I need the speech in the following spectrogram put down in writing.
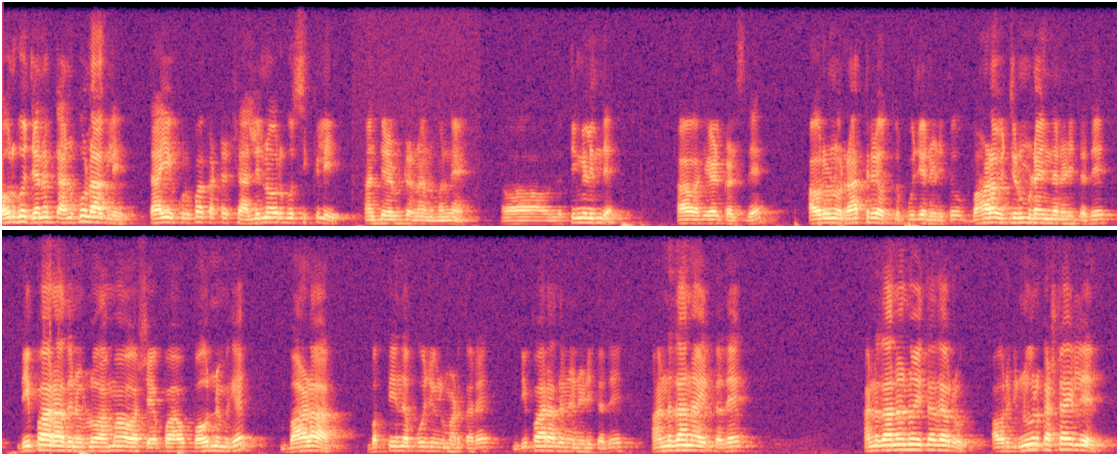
ಅವ್ರಿಗೂ ಜನಕ್ಕೆ ಅನುಕೂಲ ಆಗಲಿ, ತಾಯಿ ಕೃಪಾ ಕಟಾಕ್ಷ ಅಲ್ಲಿನವ್ರಿಗೂ ಸಿಕ್ಕಲಿ ಅಂತ ಹೇಳ್ಬಿಟ್ಟು ನಾನು ಮೊನ್ನೆ ಒಂದು ತಿಂಗಳಿಂದೆ ಹೇಳಿ ಕಳಿಸಿದೆ. ಅವರು ರಾತ್ರಿ ಹೊತ್ತು ಪೂಜೆ ನಡೀತು. ಬಹಳ ವಿಜೃಂಭಣೆಯಿಂದ ನಡೀತದೆ. ದೀಪಾರಾಧನೆಗಳು, ಅಮಾವಾಸ್ಯೆ ಪೌರ್ಣಿಮೆಗೆ ಬಹಳ ಭಕ್ತಿಯಿಂದ ಪೂಜೆಗಳು ಮಾಡ್ತಾರೆ. ದೀಪಾರಾಧನೆ ನಡೀತದೆ. ಅನ್ನದಾನ ಇರ್ತದೆ. ಅನ್ನದಾನನೂ ಇರ್ತದೆ ಅವರು. ಅವ್ರಿಗೆ ನೂರು ಕಷ್ಟ ಇರಲಿ.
